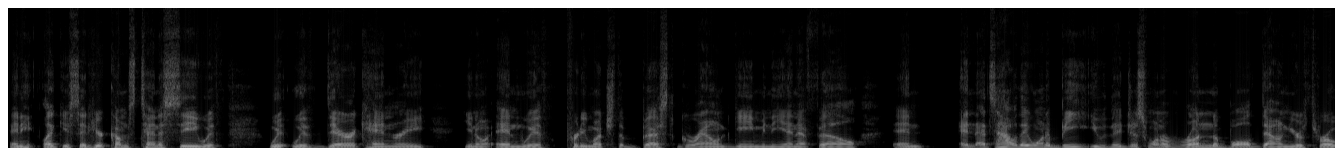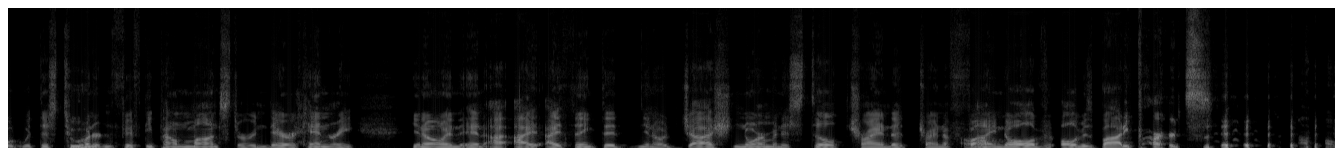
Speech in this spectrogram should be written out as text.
and he, like you said, here comes Tennessee with with with Derrick Henry, you know, and with pretty much the best ground game in the NFL, and and that's how they want to beat you. They just want to run the ball down your throat with this 250 pound monster in Derrick Henry you know, and and I, I I think that you know Josh Norman is still trying to trying to oh. find oh. all of all of his body parts. Oh, oh,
